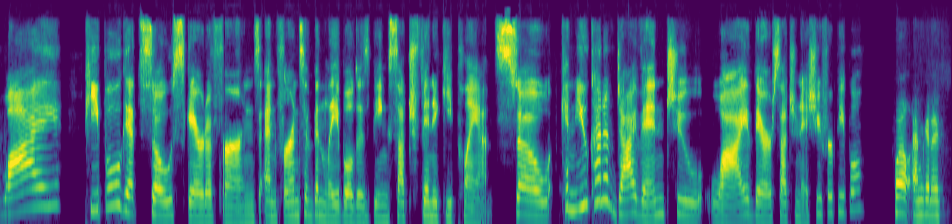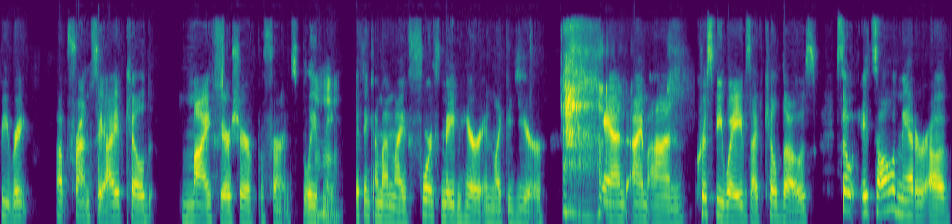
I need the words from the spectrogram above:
why people get so scared of ferns and ferns have been labeled as being such finicky plants. So, can you kind of dive into why they're such an issue for people? Well, I'm going to be right up front and say I have killed my fair share of ferns. Believe me. Mhm. I think I'm on my fourth maidenhair in like a year. and I'm on crispy waves. I've killed those. So it's all a matter of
